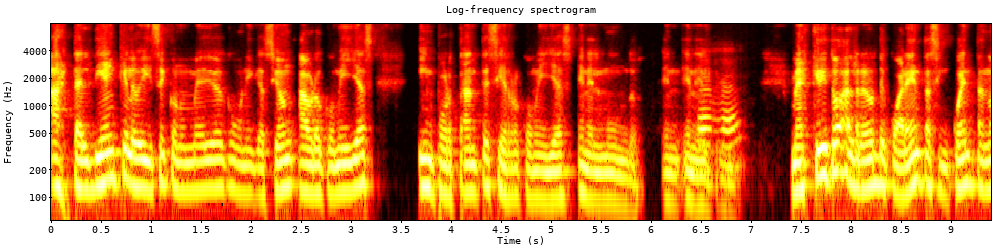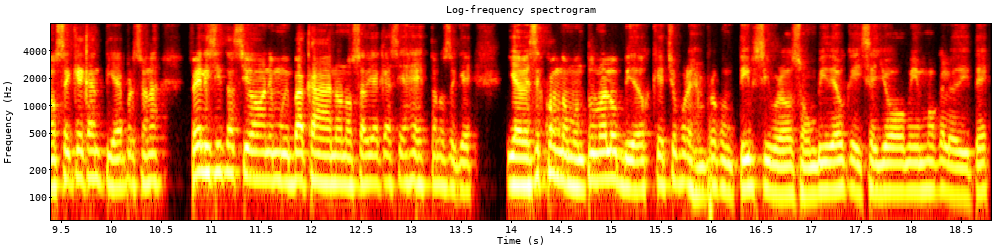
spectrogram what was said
hasta el día en que lo hice con un medio de comunicación, abro comillas, importante, cierro comillas, en el mundo. En, en el. Me ha escrito alrededor de 40, 50, no sé qué cantidad de personas. Felicitaciones, muy bacano, no sabía que hacías esto, no sé qué. Y a veces cuando monto uno de los videos que he hecho, por ejemplo, con Tipsy Bros, o un video que hice yo mismo que lo edité,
